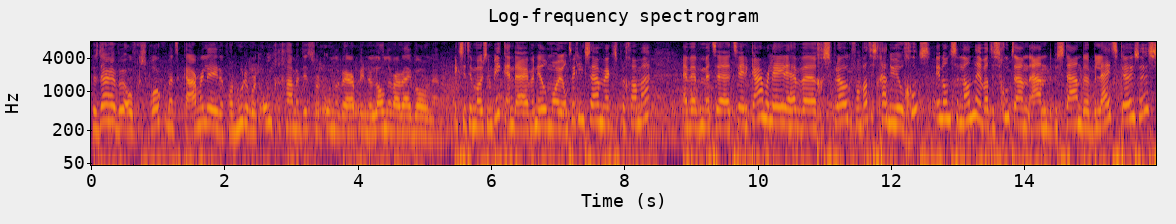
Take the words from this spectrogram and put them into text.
Dus daar hebben we over gesproken met de Kamerleden van hoe er wordt omgegaan met dit soort onderwerpen in de landen waar wij wonen. Ik zit in Mozambique en daar hebben we een heel mooi ontwikkelingssamenwerkingsprogramma. En we hebben met de Tweede Kamerleden hebben we gesproken van wat is, gaat nu heel goed in onze landen en wat is goed aan, aan de bestaande beleidskeuzes.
